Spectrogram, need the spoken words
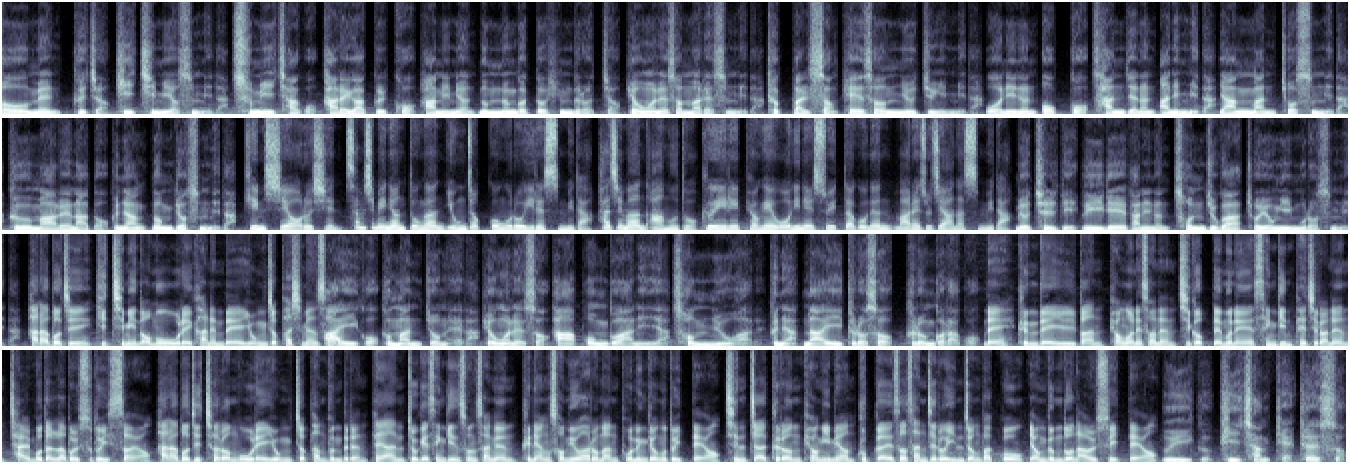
처음엔 그저 기침이었습니다. 숨이 차고 가래가 끓고 밤이면 눕는 것도 힘들었죠. 병원에서 말했습니다. 특발성 폐섬유증입니다. 원인은 없고 산재는 아닙니다. 약만 줬습니다. 그 말에 나도 그냥 넘겼습니다. 김씨 어르신 32년 동안 용접공으로 일했습니다. 하지만 아무도 그 일이 병의 원인일 수 있다고는 말해주지 않았습니다. 며칠 뒤 의대에 다니는 손주가 조용히 물었습니다. 할아버지, 기침이 너무 오래 가는데 용접하시 면서 아이고 그만 좀 해라. 병원에서 다 본 거 아니냐. 섬유화래. 그냥 나이 들어서 그런 거라고. 네, 근데 일반 병원에서는 직업 때문에 생긴 폐 질환은 잘못 알아볼 수도 있어요. 할아버지처럼 오래 용접한 분들은 폐 안쪽에 생긴 손상은 그냥 섬유화로만 보는 경우도 있대요. 진짜 그런 병이면 국가에서 산재로 인정받고 연금도 나올 수 있대요. 으이그 귀찮게 됐어.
